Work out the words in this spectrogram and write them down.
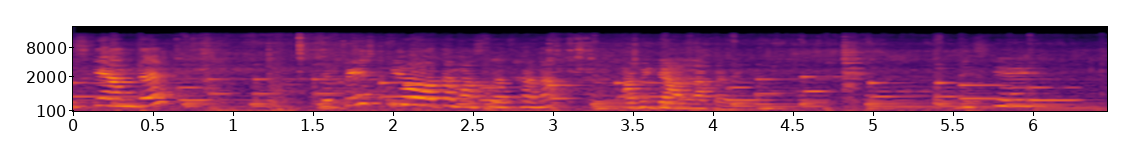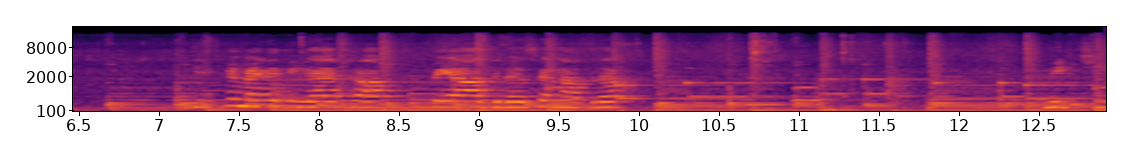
इसके अंदर जो पेस्ट किया हुआ था मसला था ना, अभी डालना पड़ेगा। जिसके जिसमें मैंने मिलाया था प्याज, लहसुन, अदरक, मिर्ची।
